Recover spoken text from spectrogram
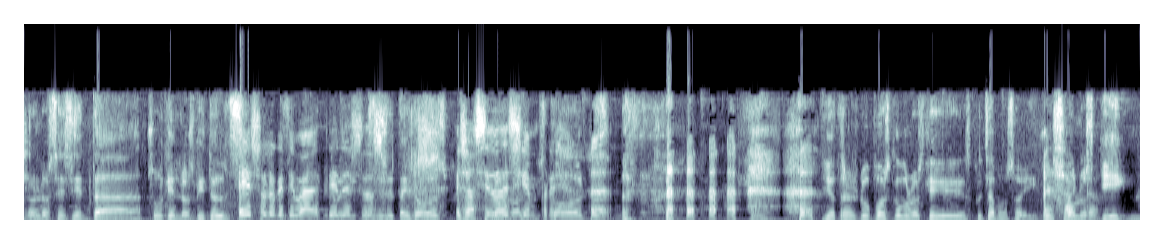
sí. en los 60 surgen los Beatles. Eso es lo que te iba a decir. Eso, es- 1962, eso ha sido de siempre. Y otros grupos como los que escuchamos hoy. Exacto. O los King,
